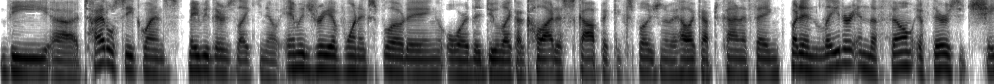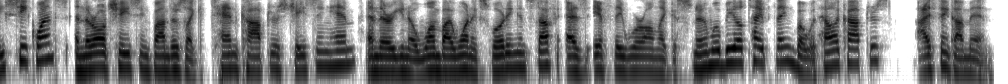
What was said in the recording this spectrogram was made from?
the uh, title sequence, maybe there's like, you know, imagery of one exploding or they do like a kaleidoscopic explosion of a helicopter kind of thing. But in later in the film, if there's a chase sequence and they're all chasing Bond, there's like 10 copters chasing him and they're, you know, one by one exploding and stuff as if they were on like a snowmobile type thing, but with helicopters. I think I'm in.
